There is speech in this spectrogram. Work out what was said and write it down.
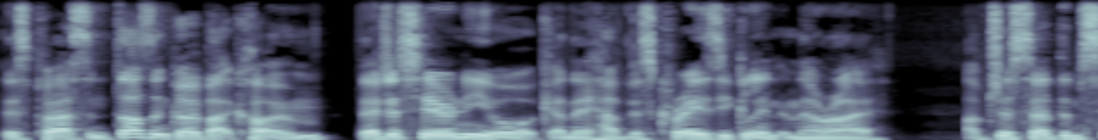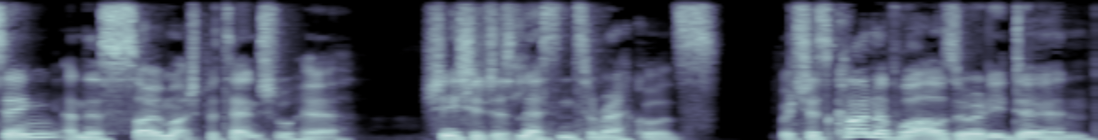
This person doesn't go back home. They're just here in New York and they have this crazy glint in their eye. I've just heard them sing and there's so much potential here. She should just listen to records which is kind of what I was already doing.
